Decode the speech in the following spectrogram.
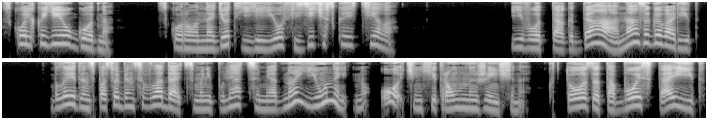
сколько ей угодно. Скоро он найдет ее физическое тело. И вот тогда она заговорит. Блейден способен совладать с манипуляциями одной юной, но очень хитроумной женщины. «Кто за тобой стоит?»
